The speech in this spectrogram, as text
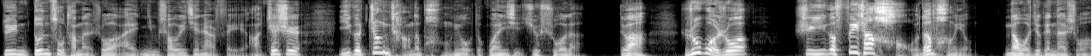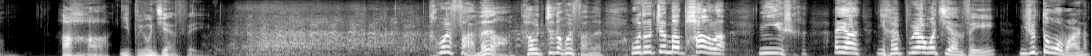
敦敦促他们说：“哎，你们稍微减点肥啊！”这是一个正常的朋友的关系去说的，对吧？如果说是一个非常好的朋友，那我就跟他说：“哈哈，你不用减肥。”他会反问啊，他会真的会反问：“我都这么胖了，你哎呀，你还不让我减肥？你说逗我玩呢？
